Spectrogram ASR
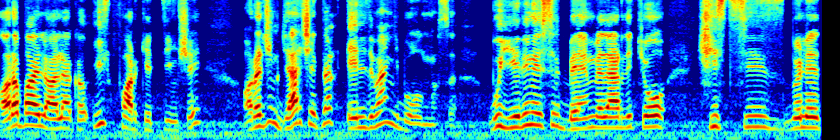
arabayla alakalı ilk fark ettiğim şey aracın gerçekten eldiven gibi olması. Bu yeni nesil BMW'lerdeki o hissiz, böyle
